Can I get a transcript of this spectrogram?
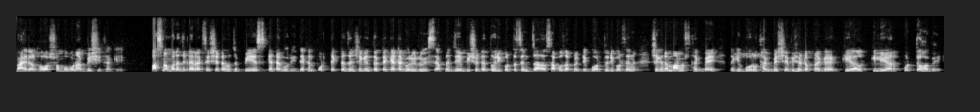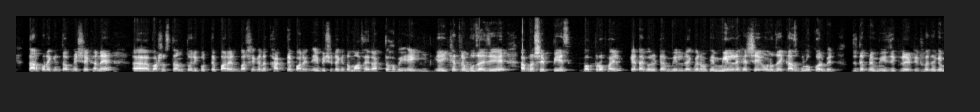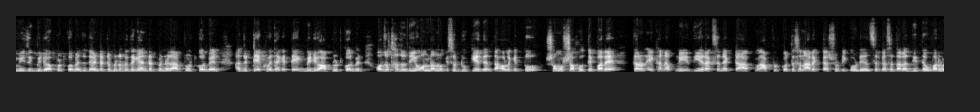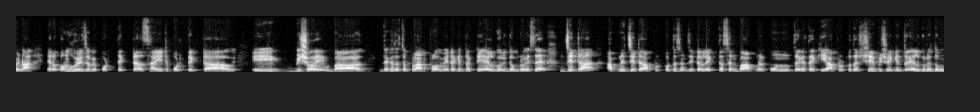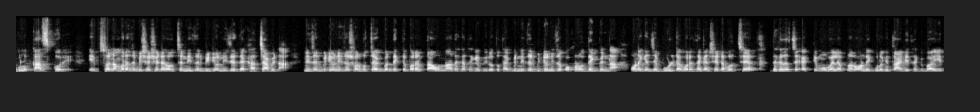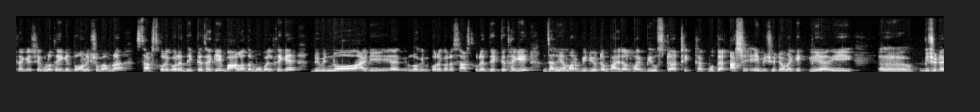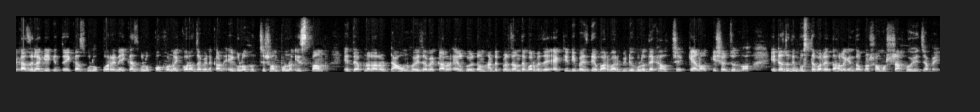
ভাইরাল হওয়ার সম্ভাবনা বেশি থাকে। পাঁচ নম্বরে যেটা রাখছি সেটা হচ্ছে পেজ ক্যাটাগরি দেখেন, প্রত্যেকটা জিনিসে কিন্তু একটা ক্যাটাগরি রয়েছে। আপনি যে বিষয়টা তৈরি করতেছেন, যা সাপোজ আপনি একটি ঘর তৈরি করছেন, সেখানে মানুষ থাকবে নাকি গরু থাকবে, সে বিষয়টা আপনাকে ক্লিয়ার করতে হবে। তারপরে কিন্তু আপনি সেখানে বাসস্থান তৈরি করতে পারেন বা সেখানে থাকতে পারেন। এই বিষয়টা কিন্তু মাথায় রাখতে হবে। এই এই ক্ষেত্রে বোঝায় যে আপনার সেই পেজ বা প্রোফাইল ক্যাটাগরিটা মিল রাখবেন এবং মিল রেখে সেই অনুযায়ী কাজগুলো করবেন। যদি আপনি মিউজিক রিলেটেড হয়ে থাকে মিউজিক ভিডিও আপলোড করবেন, যদি এন্টারটেনমেন্ট হয়ে থাকে এন্টারটেনমেন্ট আপলোড করবেন। আর যদি টেক হয়ে থাকে টেক ভিডিও আপলোড করবেন। অযথা যদি অন্যান্য কিছু ঢুকিয়ে দেন, তাহলে কিন্তু সমস্যা হতে পারে। কারণ এখানে আপনি দিয়ে রাখছেন একটা আপলোড করতেছেন আরেকটা, সঠিক অডিয়েন্সের কাছে তারা দিতেও পারবে না। এরকম হয়ে যাবে। প্রত্যেকটা সাইট প্রত্যেকটা এই বিষয় বা দেখা যাচ্ছে প্ল্যাটফর্ম এটা কিন্তু একটি অ্যালগোরিদম রয়েছে, যেটা আপনি যেটা আপলোড করতেছেন, যেটা লিখতেছেন বা আপনার কোন জায়গা থেকে কি আপলোড করতেছেন, সেই বিষয়ে কিন্তু অ্যালগোরিদমগুলো কাজ করে। এই ছয় নম্বরের যে বিষয়, সেটা হচ্ছে নিজের ভিডিও নিজে দেখা যাবে না। নিজের ভিডিও নিজে সর্বোচ্চ একবার দেখতে পারেন, তাও না দেখা থেকে বিরত থাকবেন, নিজের ভিডিও নিজে কখনো দেখবেন না। অনেকে যে ভুলটা করে থাকেন, সেটা হচ্ছে দেখা যাচ্ছে একটি মোবাইলে আপনার অনেকগুলো কিন্তু আইডি থাকে বা ই থাকে, সেগুলো থেকে কিন্তু অনেক সময় আমরা সার্চ করে করে দেখতে থাকি বা আলাদা মোবাইল থেকে বিভিন্ন আইডি লগ ইন করে করে সার্চ করে দেখতে থাকি, জানি আমার ভিডিওটা ভাইরাল হয় ভিউজটা ঠিকঠাক মতো আসে। এই বিষয়টা অনেকে ক্লিয়ার বিষয়টা কাজে লাগিয়ে কিন্তু এই কাজগুলো করেন এই কাজগুলো কখনোই করা যাবে না। কারণ এগুলো হচ্ছে সম্পূর্ণ স্পাম্প এতে আপনার আরও ডাউন হয়ে যাবে। কারণ অ্যালগোরিদম হান্ড্রেড পার্সেন্ট জানতে পারবে যে একটি ডিভাইস দিয়ে বারবার ভিডিওগুলো দেখা হচ্ছে। কেন? কিসের জন্য? এটা যদি বুঝতে পারে তাহলে কিন্তু আপনার সমস্যা হয়ে যাবে।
